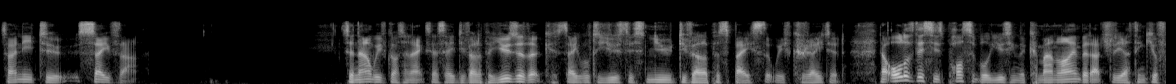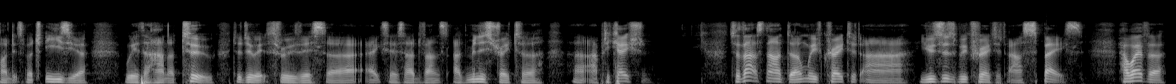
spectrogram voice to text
So I need to save that. So now we've got an XSA developer user that is able to use this new developer space that we've created. Now all of this is possible using the command line, but actually I think you'll find it's much easier with HANA 2 to do it through this uh, XS Advanced Administrator uh, application. So that's now done. We've created our users, we've created our space. However,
